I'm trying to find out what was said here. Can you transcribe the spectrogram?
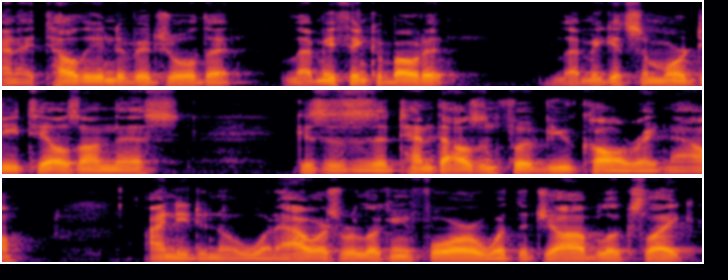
and I tell the individual that let me think about it, let me get some more details on this because this is a 10,000 foot view call right now. I need to know what hours we're looking for, what the job looks like.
